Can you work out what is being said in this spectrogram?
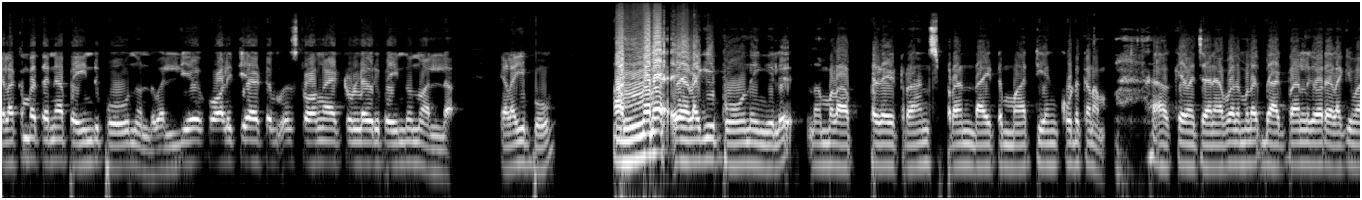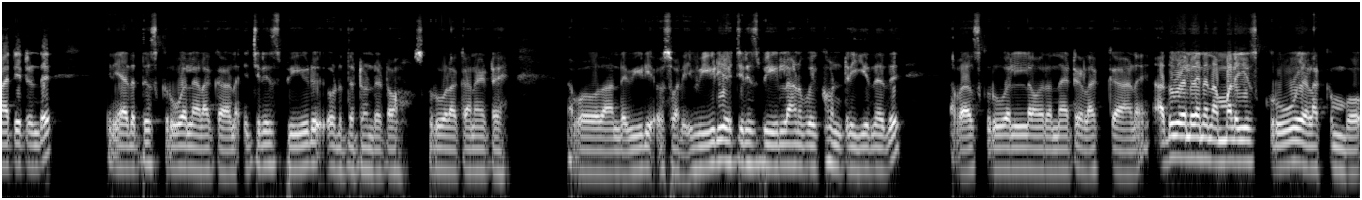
ഇളക്കുമ്പോൾ തന്നെ ആ പെയിന്റ് പോകുന്നുണ്ട്. വലിയ ക്വാളിറ്റി ആയിട്ട് സ്ട്രോങ് ആയിട്ടുള്ള ഒരു പെയിന്റ് ഒന്നും അല്ല. ഇളകി പോവും അങ്ങനെ ഇളകി പോകുന്നെങ്കിൽ നമ്മൾ അപ്പോഴേ ട്രാൻസ്പെറന്റ് ആയിട്ട് മാറ്റി അങ്ങ് കൊടുക്കണം. ഓക്കെ വെച്ചാൽ അപ്പോൾ നമ്മൾ ബാക്ക് പാനൽ കവർ ഇളക്കി മാറ്റിയിട്ടുണ്ട്. ഇനി അടുത്ത് സ്ക്രൂ എല്ലാം ഇളക്കാണ്. ഇച്ചിരി സ്പീഡ് കൊടുത്തിട്ടുണ്ട് കേട്ടോ സ്ക്രൂ ഇളക്കാനായിട്ടെ. അപ്പോൾ അതാണ്ട് വീഡിയോ സോറി വീഡിയോ ഇച്ചിരി സ്പീഡിലാണ് പോയിക്കൊണ്ടിരിക്കുന്നത്. അപ്പോൾ ആ സ്ക്രൂ എല്ലാം ഓരോന്നായിട്ട് ഇളക്കുകയാണ് അതുപോലെ തന്നെ നമ്മൾ ഈ സ്ക്രൂ ഇളക്കുമ്പോൾ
